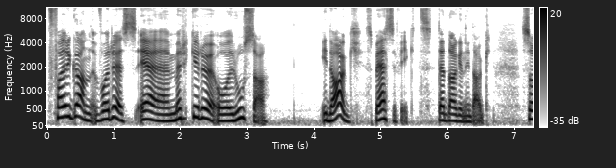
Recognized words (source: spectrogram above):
fargene våre er mørkerød og rosa. I dag, spesifikt. Den dagen i dag. Så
